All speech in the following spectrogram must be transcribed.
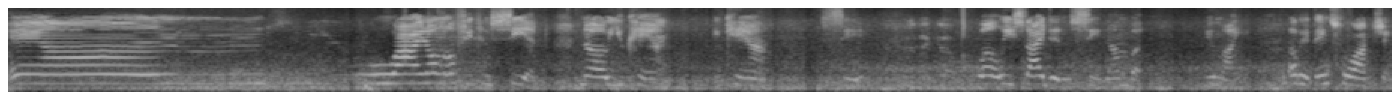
And oh, I don't know if you can see it. No, you can't. You can't see it. Well, at least I didn't see them, but you might. Okay, thanks for watching.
